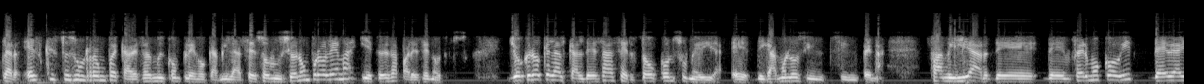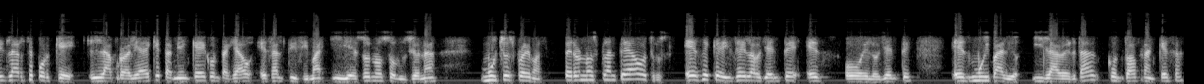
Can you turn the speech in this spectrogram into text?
Claro, es que esto es un rompecabezas muy complejo, Camila. Se soluciona un problema y entonces aparecen otros. Yo creo que la alcaldesa acertó con su medida, eh, digámoslo sin, sin pena. Familiar de, de enfermo COVID debe aislarse porque la probabilidad de que también quede contagiado es altísima y eso nos soluciona muchos problemas, pero nos plantea otros. Ese que dice el oyente es o el oyente es muy válido y la verdad, con toda franqueza,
